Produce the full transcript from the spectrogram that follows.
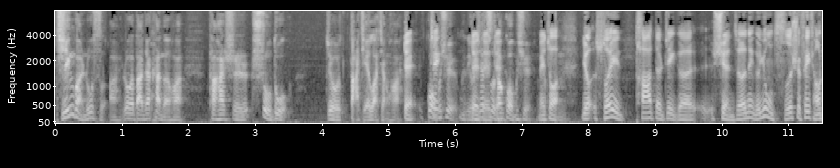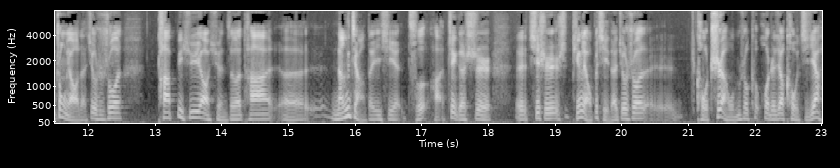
尽管如此啊，如果大家看到的话，他还是数度。就打结了，讲话对过不去，有些字他过不去，没错，有所以他的这个选择那个用词是非常重要的，就是说他必须要选择他呃能讲的一些词哈，这个是呃其实是挺了不起的，就是说、呃、口吃啊，我们说口或者叫口疾啊，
